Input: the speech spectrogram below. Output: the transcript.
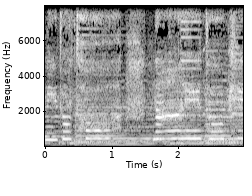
二度とない時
